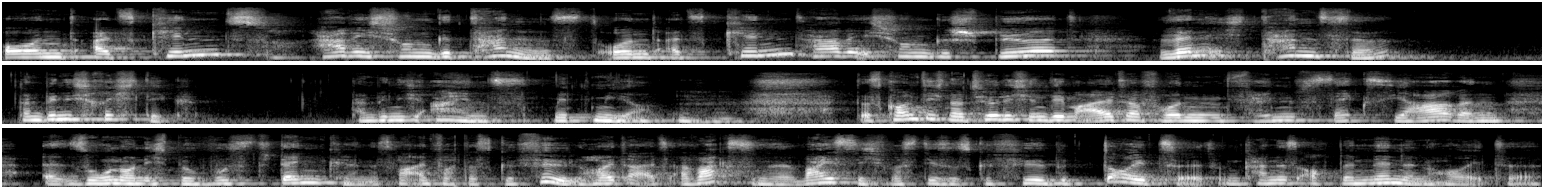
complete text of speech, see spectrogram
Und als Kind habe ich schon getanzt und als Kind habe ich schon gespürt, wenn ich tanze, dann bin ich richtig dann bin ich eins mit mir. Mhm. Das konnte ich natürlich in dem Alter von fünf, sechs Jahren äh, so noch nicht bewusst denken. Es war einfach das Gefühl. Heute als Erwachsene weiß ich, was dieses Gefühl bedeutet und kann es auch benennen heute.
